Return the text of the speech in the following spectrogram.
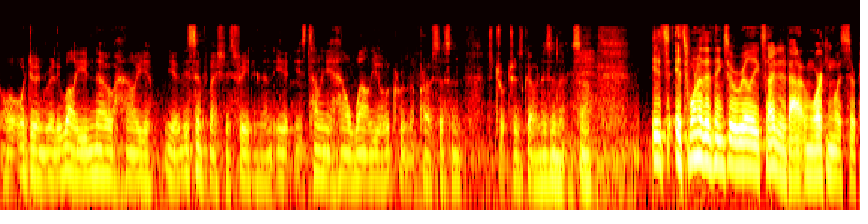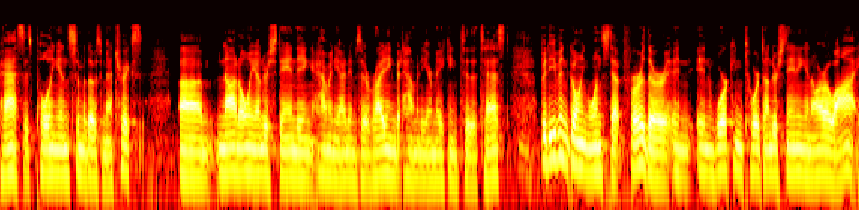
or, or, doing really well, you know how you, you know, this information is feeding and you, it's telling you how well your recruitment process and structure is going, isn't it? So. It's, it's one of the things that we're really excited about in working with Surpass is pulling in some of those metrics, um, not only understanding how many items they're writing, but how many are making to the test, yeah. but even going one step further in, in working towards understanding an ROI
